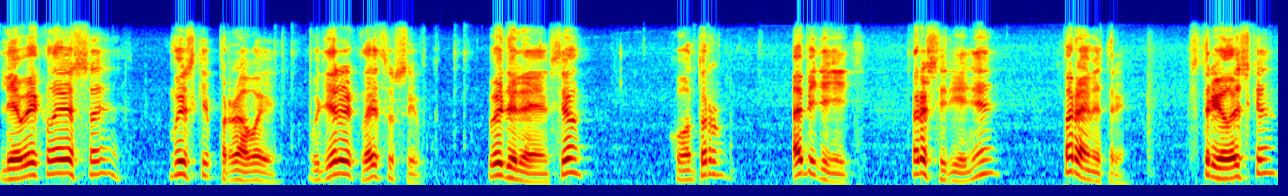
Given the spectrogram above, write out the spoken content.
левой клавишей, мышки правой. Удерживаем клавишу Shift. Выделяем все. Контур. Объединить. Расширение. Параметры. Стрелочка.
